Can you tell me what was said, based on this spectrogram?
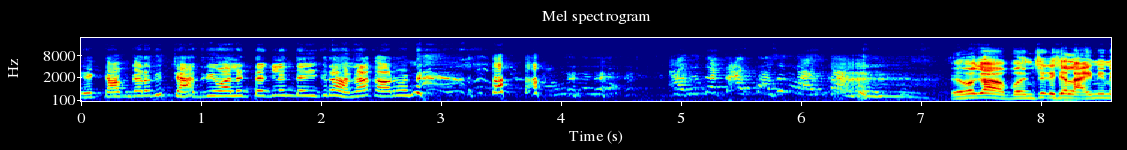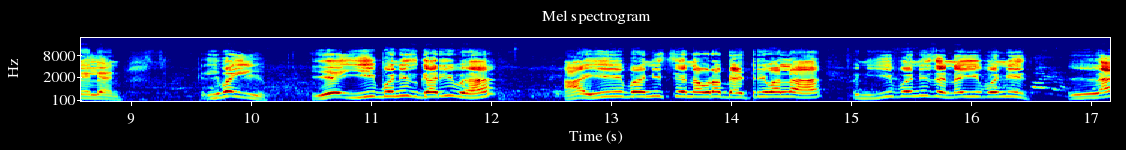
एक काम करा ती चादरी वाले टकले ते इकडे हना काढून. हे बघा बंच कशा लाईनी नेल्या ही बाई ये ई बनीच गरीब हा? हा ई बनीच नवरा बॅटरीवाला पण ई बनीच आहे ना ई बनीच लय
